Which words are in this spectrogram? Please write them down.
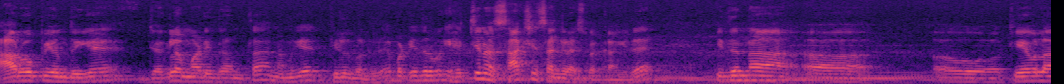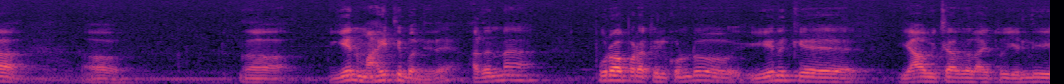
ಆರೋಪಿಯೊಂದಿಗೆ ಜಗಳ ಮಾಡಿದ ಅಂತ ನಮಗೆ ತಿಳಿದು ಬಂದಿದೆ. ಬಟ್ ಇದ್ರ ಬಗ್ಗೆ ಹೆಚ್ಚಿನ ಸಾಕ್ಷಿ ಸಂಗ್ರಹಿಸಬೇಕಾಗಿದೆ. ಇದನ್ನು ಕೇವಲ ಏನು ಮಾಹಿತಿ ಬಂದಿದೆ, ಅದನ್ನು ಪೂರ್ವಾಪರ ತಿಳ್ಕೊಂಡು ಏನಕ್ಕೆ ಯಾವ ವಿಚಾರದಲ್ಲಿ ಆಯಿತು ಎಲ್ಲಿ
